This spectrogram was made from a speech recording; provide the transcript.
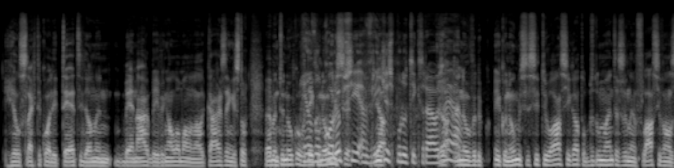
heel slechte kwaliteit, die dan in, bij een aardbeving allemaal in elkaar zijn gestort. We hebben toen ook over Heel de economische... corruptie en vriendjespolitiek trouwens. Ja, hè, ja. en over de economische situatie gehad. Op dit moment is er een inflatie van 66%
